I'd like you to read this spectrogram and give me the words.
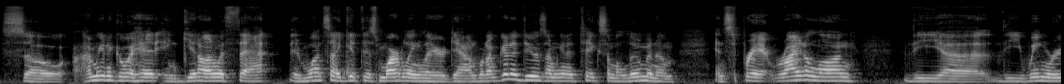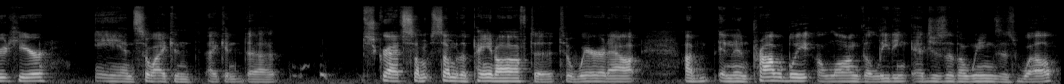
So I'm gonna go ahead and get on with that. And once I get this marbling layer down, what I'm gonna do is I'm gonna take some aluminum and spray it right along the uh, the wing root here. And so I can I can uh, scratch some, some of the paint off to, to wear it out. Um, and then probably along the leading edges of the wings as well.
